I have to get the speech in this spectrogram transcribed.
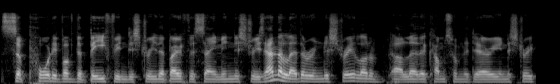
supportive of the beef industry. They're both the same industries, and the leather industry. A lot of uh, leather comes from the dairy industry.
